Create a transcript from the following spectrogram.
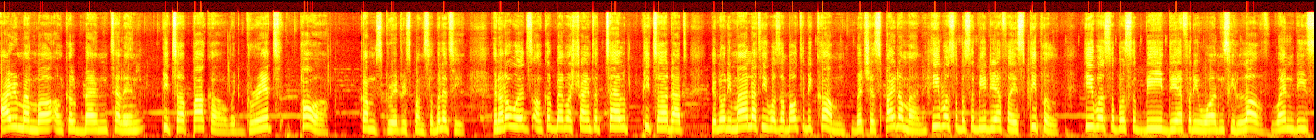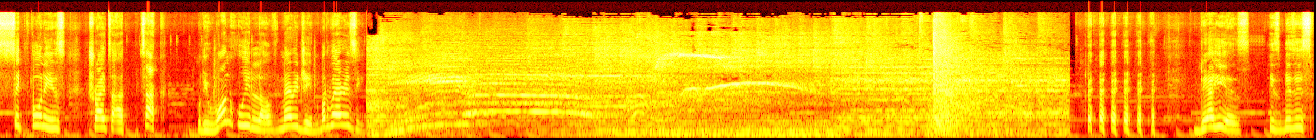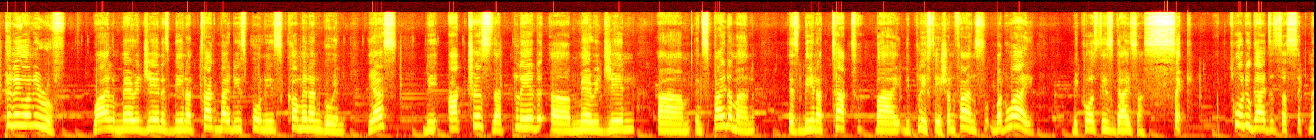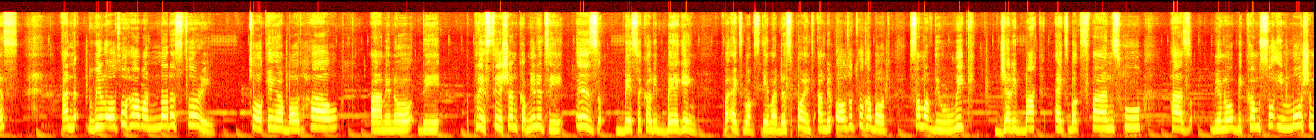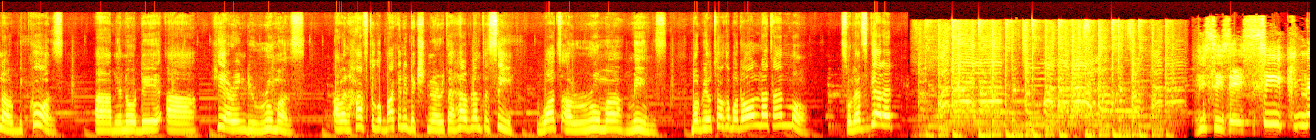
I remember Uncle Ben telling Peter Parker with great power comes great responsibility. In other words, Uncle Ben was trying to tell Peter that, you know, the man that he was about to become, which is Spider Man, he was supposed to be there for his people. He was supposed to be there for the ones he loved. When these sick ponies tried to attack the one who he loved, Mary Jane. But where is he? there he is. He's busy spinning on the roof while Mary Jane is being attacked by these ponies coming and going. Yes, the actress that played uh, Mary Jane um, in Spider Man is being attacked by the PlayStation fans. But why? Because these guys are sick. I told you guys it's a sickness. And we'll also have another story talking about how, um, you know, the PlayStation community is basically begging for Xbox game at this point. And we'll also talk about some of the weak jellyback Xbox fans who has, you know, become so emotional because, um, you know, they are hearing the rumors. I will have to go back in the dictionary to help them to see what a rumor means. But we'll talk about all that and more. So let's get it. This is a sickness!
